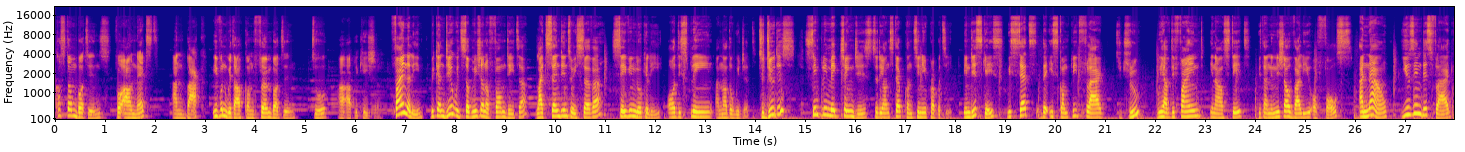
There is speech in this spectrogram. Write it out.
custom buttons for our next and back even with our confirm button to our application. Finally, we can deal with submission of form data like sending to a server, saving locally, or displaying another widget. To do this, simply make changes to the onStep continue property. In this case, we set the isComplete flag to true. We have defined in our state with an initial value of false. And now, using this flag,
